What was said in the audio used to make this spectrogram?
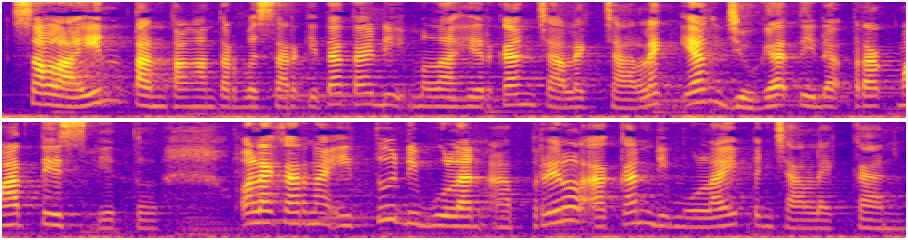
Selain tantangan terbesar kita tadi melahirkan caleg-caleg yang juga tidak pragmatis gitu. Oleh karena itu di bulan April akan dimulai pencalekan.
